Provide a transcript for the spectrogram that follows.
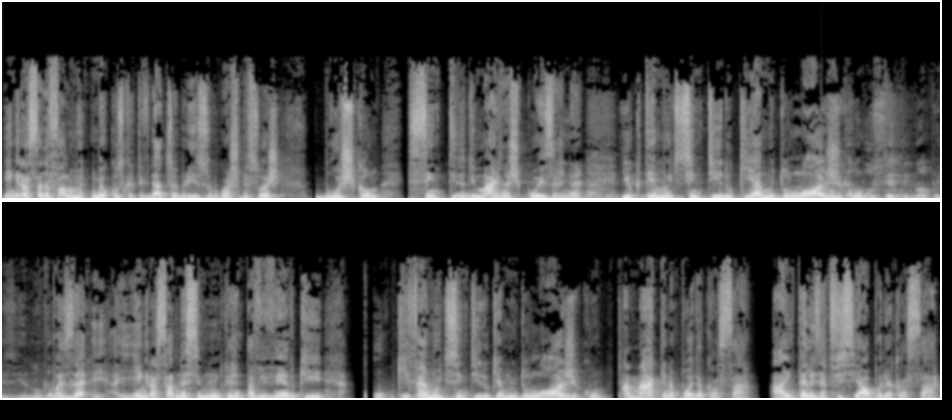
E é engraçado, eu falo muito no meu curso de criatividade sobre isso, sobre como as pessoas buscam sentido demais nas coisas, né? E o que tem muito sentido, o que é muito lógico. Nunca sentido numa poesia. Nunca Pois é, e, e é engraçado nesse mundo que a gente tá vivendo que o que faz muito sentido, que é muito lógico, a máquina pode alcançar. A inteligência artificial pode alcançar.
